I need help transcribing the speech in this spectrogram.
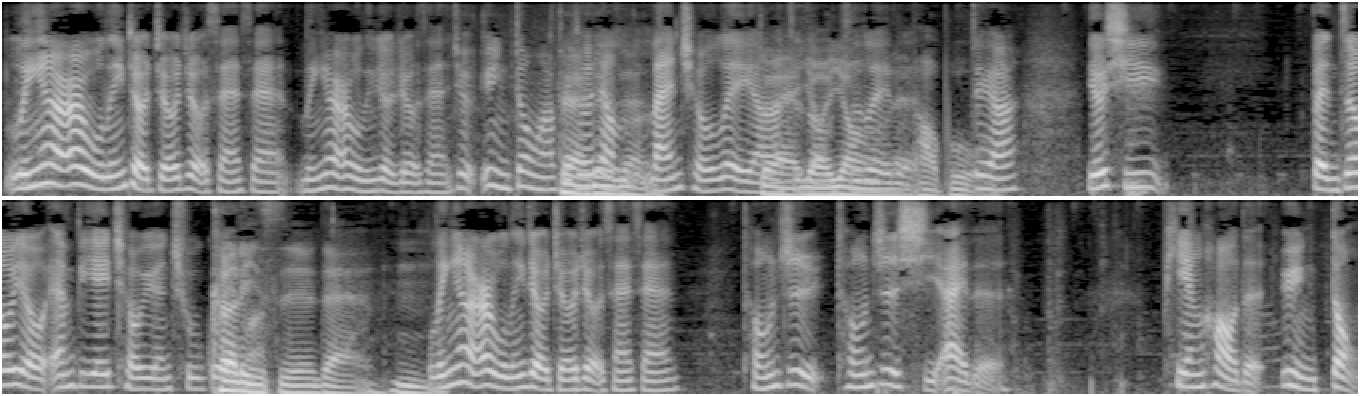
零二二五零九九九三三，零二二五零九九九三，就运动啊，比如说像篮球类啊，对这种之类的跑步。对啊，尤其。本周有 NBA 球员出国，柯林斯对，嗯，零二二五零九九九三三，同志同志喜爱的偏好的运动，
